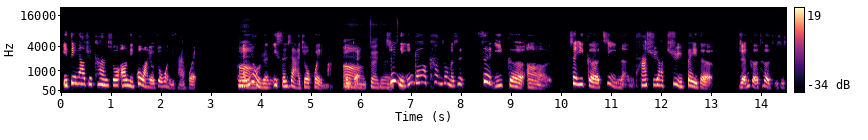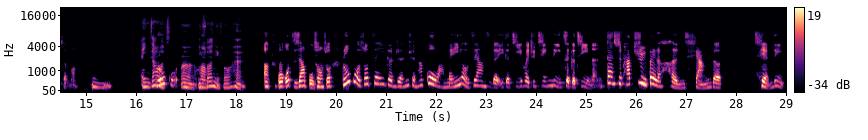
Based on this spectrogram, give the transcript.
一定要去看说，哦，你过往有做过，你才会。嗯、没有人一生下来就会嘛，对不对？嗯、对，对对。所以你应该要看重的是这一个呃，这一个技能，它需要具备的人格特质是什么？嗯，哎，你知道我，如果嗯，你说你说，哼。啊，我我只是要补充说，如果说这一个人选他过往没有这样子的一个机会去经历这个技能，但是他具备了很强的潜力，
